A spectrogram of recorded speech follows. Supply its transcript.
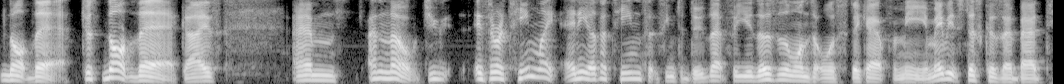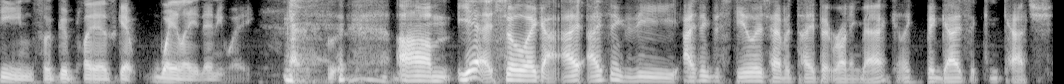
not there. Just not there, guys. Um, I don't know. Do you is there a team like any other teams that seem to do that for you? Those are the ones that always stick out for me. And maybe it's just because they're bad teams, so good players get waylaid anyway. um, yeah, so like I, I think the I think the Steelers have a type at running back, like big guys that can catch.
